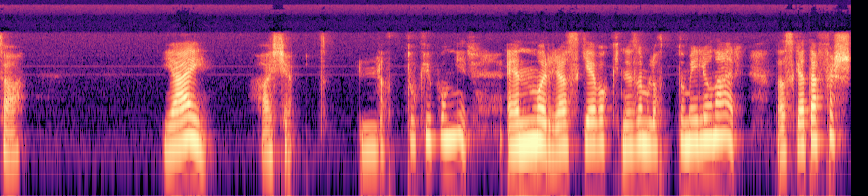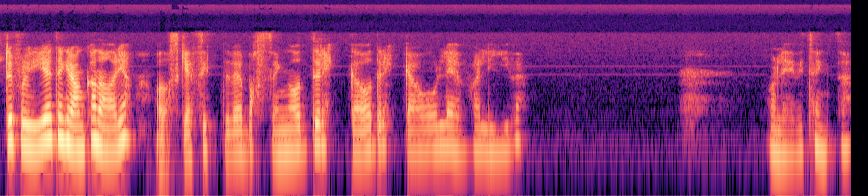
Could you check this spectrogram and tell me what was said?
sa Jeg har kjøpt lottokuponger. En morgen skal jeg våkne som lottomillionær. Da skal jeg ta første flyet til Gran Canaria, og da skal jeg sitte ved bassenget og drikke og drikke og leve av livet. Og Levi tenkte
